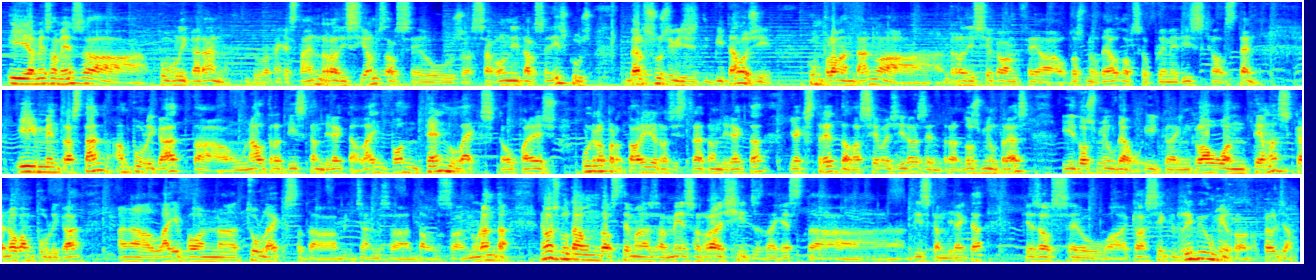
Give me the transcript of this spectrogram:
i, a més a més, eh, publicaran durant aquest any reedicions dels seus segon i tercer discos, Versus i Vitalogy, complementant la reedició que van fer el 2010 del seu primer disc, els Ten. I, mentrestant, han publicat uh, un altre disc en directe, Live on 10 Legs, que ofereix un repertori registrat en directe i extret de les seves gires entre 2003 i 2010 i que inclouen temes que no van publicar en on uh, Two Legs de mitjans uh, dels uh, 90. Anem a escoltar un dels temes més reeixits d'aquest uh, disc en directe, que és el seu uh, clàssic Review Mirror, pel Jam.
